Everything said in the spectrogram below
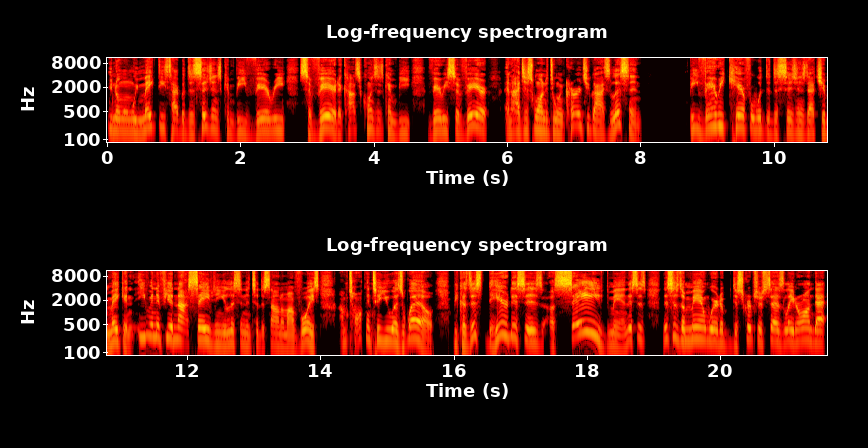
you know, when we make these type of decisions can be very severe. The consequences can be very severe. And I just wanted to encourage you guys, listen, be very careful with the decisions that you're making. Even if you're not saved and you're listening to the sound of my voice, I'm talking to you as well. Because this here, this is a saved man. This is this is a man where the, the scripture says later on that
